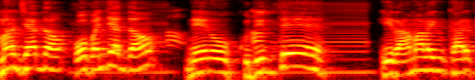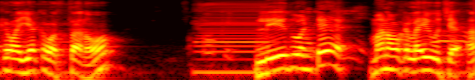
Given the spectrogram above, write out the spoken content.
మనం చేద్దాం. ఓ పని చేద్దాం. నేను కుదిరితే ఈ రామాలయం కార్యక్రమం అయ్యాక వస్తాను. లేదు అంటే మనం ఒక లైవ్ చే ఆ?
